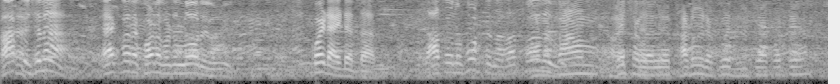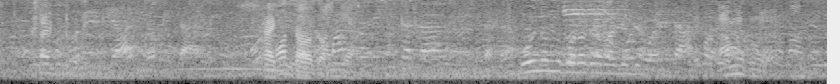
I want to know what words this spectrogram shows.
ভাগ কইছে না? একবারে খড়ে খড়ে লরে কয়টা এটার দাঁত? রাত হলে পড়ছে না চাওয়া দাম ওই নম্বর করে দেওয়া বাকি দিব আমি কই আরে রাগো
